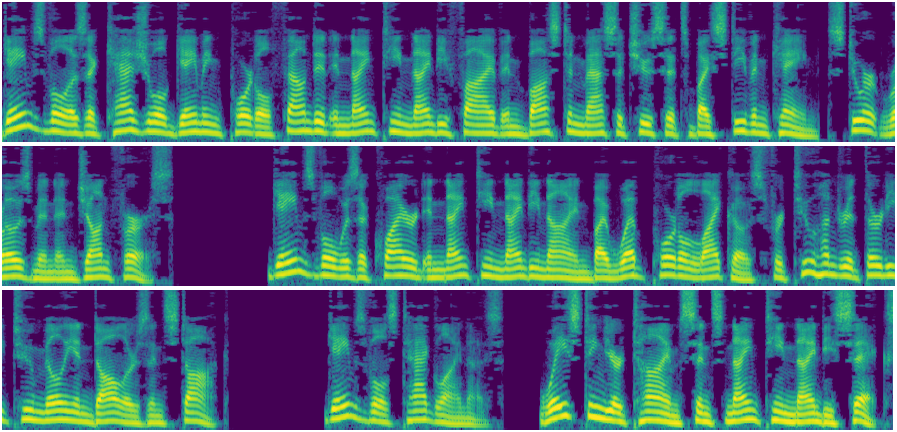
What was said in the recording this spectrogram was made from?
Gamesville is a casual gaming portal founded in 1995 in Boston, Massachusetts by Stephen Kane, Stuart Roseman and John Furse. Gamesville was acquired in 1999 by web portal Lycos for $232 million in stock. Gamesville's tagline is, "'Wasting your time since 1996".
